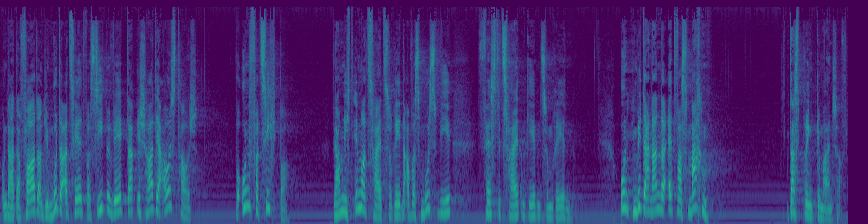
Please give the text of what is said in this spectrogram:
Und da hat der Vater und die Mutter erzählt, was sie bewegt. Da geschah der Austausch. War unverzichtbar. Wir haben nicht immer Zeit zu reden, aber es muss wie feste Zeiten geben zum Reden. Und miteinander etwas machen. Das bringt Gemeinschaft.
